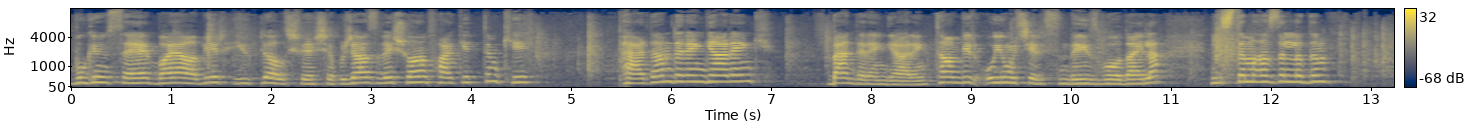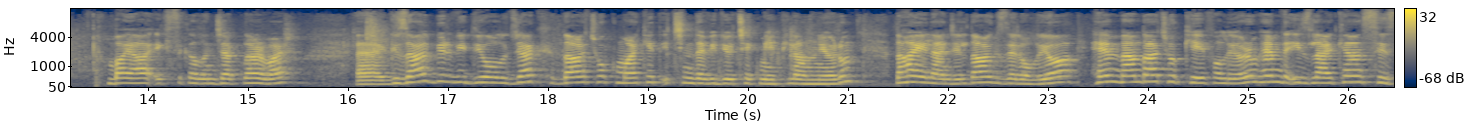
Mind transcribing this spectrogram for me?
Bugünse bayağı bir yüklü alışveriş yapacağız ve şu an fark ettim ki perdem de rengarenk, ben de rengarenk. Tam bir uyum içerisindeyiz bu odayla. Listemi hazırladım. Bayağı eksik alınacaklar var. Ee, güzel bir video olacak. Daha çok market içinde video çekmeyi planlıyorum. Daha eğlenceli, daha güzel oluyor. Hem ben daha çok keyif alıyorum hem de izlerken siz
